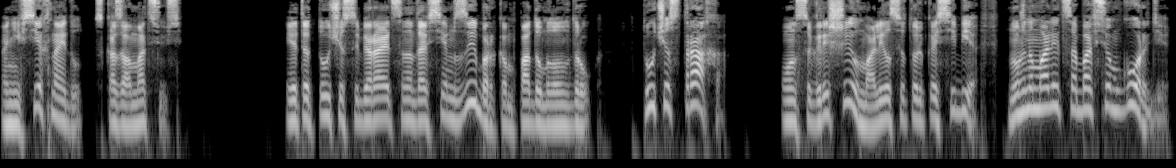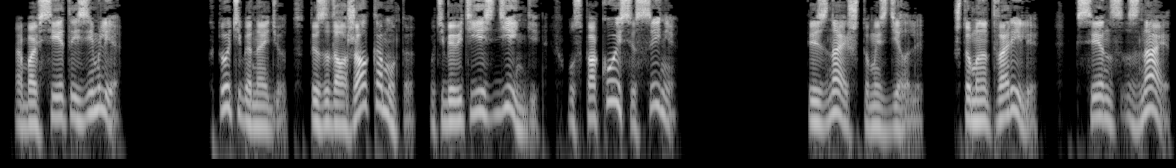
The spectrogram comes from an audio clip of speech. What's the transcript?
«Они всех найдут», — сказал Матсюсь. «Эта туча собирается надо всем зыборком», — подумал он вдруг. «Туча страха. Он согрешил, молился только о себе. Нужно молиться обо всем городе, обо всей этой земле. Кто тебя найдет? Ты задолжал кому-то? У тебя ведь есть деньги. Успокойся, сыне». «Ты знаешь, что мы сделали, что мы натворили. Ксенс знает»,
